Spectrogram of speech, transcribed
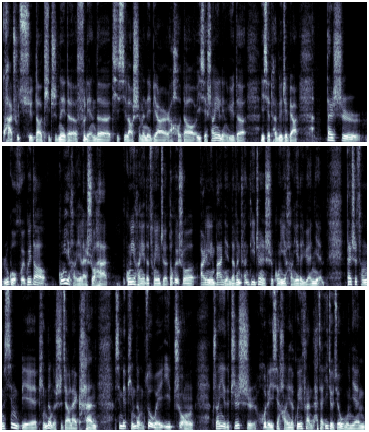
跨出去到体制内的妇联的体系老师们那边，然后到一些商业领域的一些团队这边。但是如果回归到公益行业来说哈。公益行业的从业者都会说，二零零八年的汶川地震是公益行业的元年。但是从性别平等的视角来看，性别平等作为一种专业的知识或者一些行业的规范，它在一九九五年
